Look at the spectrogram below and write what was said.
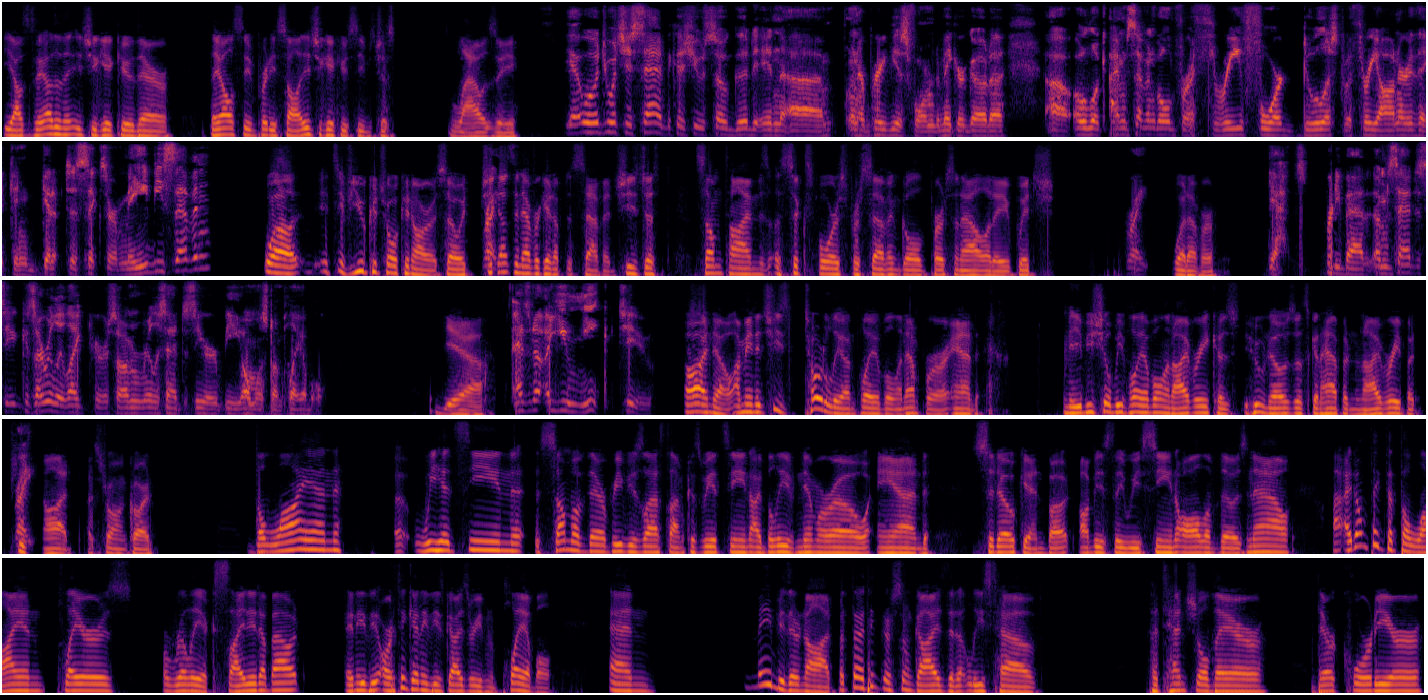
Yeah, I was gonna say other than Ichigiku, they're they all seem pretty solid. Ichigiku seems just lousy. Yeah, which, which is sad because she was so good in uh, in her previous form to make her go to, uh, oh look, I'm seven gold for a three four duelist with three honor that can get up to six or maybe seven. Well, it's if you control Kinaru, so it, she Right. doesn't ever get up to seven. She's just sometimes a six fours for seven gold personality, which Right. whatever. Yeah, it's pretty bad. I'm sad to see because I really liked her, so I'm really sad to see her be almost unplayable. Yeah. As a unique too. Oh, I know. I mean, it, she's totally unplayable in Emperor, and maybe she'll be playable in Ivory because who knows what's going to happen in Ivory, but she's Right. not a strong card. The Lion, uh, we had seen some of their previews last time because we had seen, I believe, Nimuro and Sudoken, but obviously we've seen all of those now. I I don't think that the Lion players are really excited about any of the, or think any of these guys are even playable. And maybe they're not, but I think there's some guys that at least have potential there. They're courtier.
